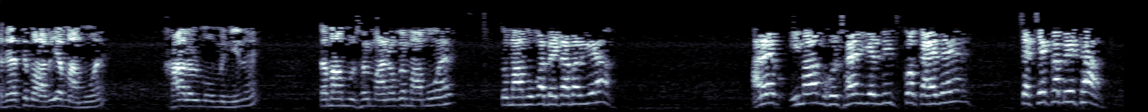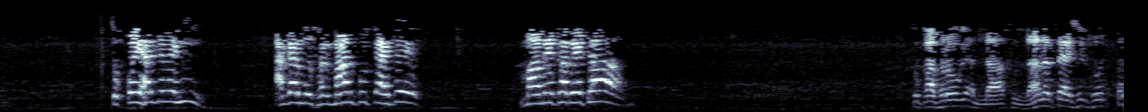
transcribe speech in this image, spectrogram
حضرت معاویہ ماموں ہے خال المومنین ہے تمام مسلمانوں کے ماموں ہیں، تو ماموں کا بیٹا بن گیا۔ ارے، امام حسین یزید کو کہہ دیں، چچے کا بیٹا۔ تو کوئی حرج نہیں۔ اگر مسلمان کو کہہ دے، مامے کا بیٹا تو کافر ہو گیا۔ اللہ لانت ہے ایسی سوچ پر۔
